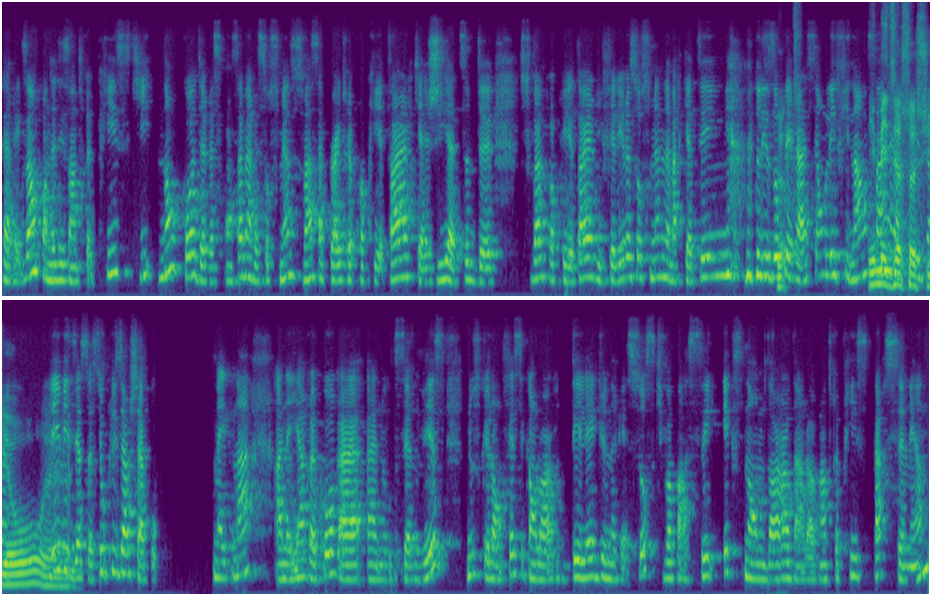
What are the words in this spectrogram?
Par exemple, on a des entreprises qui n'ont pas de responsable en ressources humaines. Souvent, ça peut être le propriétaire qui agit à titre de... Souvent, le propriétaire, il fait les ressources humaines, le marketing, les opérations, les finances. Les hein, médias sociaux. Les euh, médias sociaux, plusieurs chapeaux. Maintenant, en ayant recours à, nos services, nous, ce que l'on fait, c'est qu'on leur délègue une ressource qui va passer X nombre d'heures dans leur entreprise par semaine.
